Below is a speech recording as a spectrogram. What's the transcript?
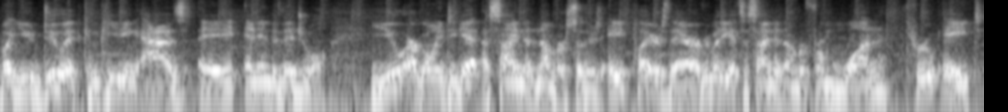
but you do it competing as a, an individual you are going to get assigned a number. So there's eight players there. Everybody gets assigned a number from one through eight,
